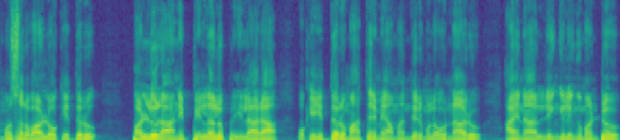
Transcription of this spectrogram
ముసలివాళ్ళు ఒక ఇద్దరు. పళ్ళు రాని పిల్లలు ప్రియులారా ఒక ఇద్దరు మాత్రమే ఆ మందిరంలో ఉన్నారు. ఆయన లింగులింగుమంటూ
